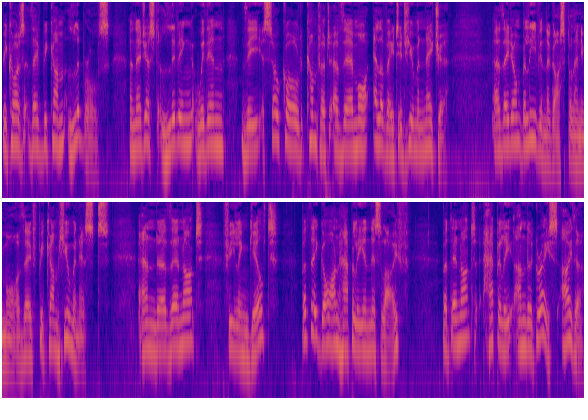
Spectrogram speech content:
because they've become liberals and they're just living within the so called comfort of their more elevated human nature. Uh, they don't believe in the gospel anymore. They've become humanists and uh, they're not feeling guilt, but they go on happily in this life but they're not happily under grace either.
